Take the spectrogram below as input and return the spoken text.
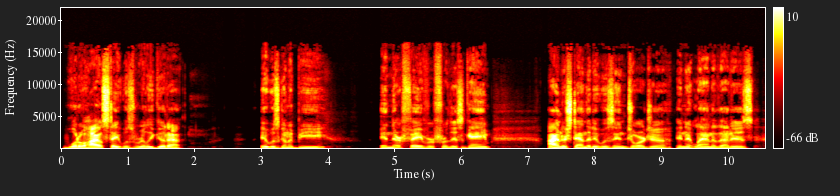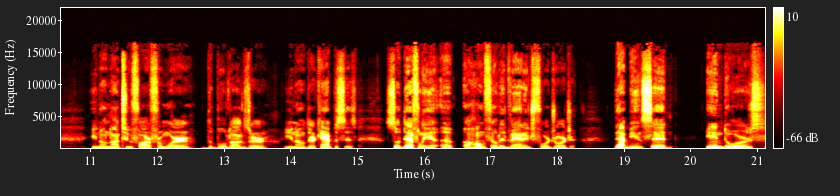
what Ohio State was really good at, it was going to be in their favor for this game. I understand that it was in Georgia, in Atlanta, that is, you know, not too far from where the Bulldogs are, you know, their campuses. So definitely a, a home field advantage for Georgia. That being said, indoors,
